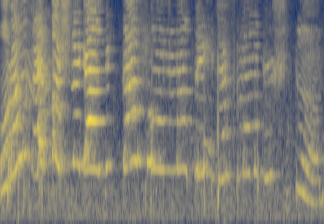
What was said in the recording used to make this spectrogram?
Oranın en başına geldikten sonra değecektim ama düştüm.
